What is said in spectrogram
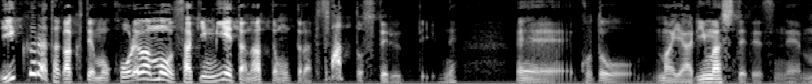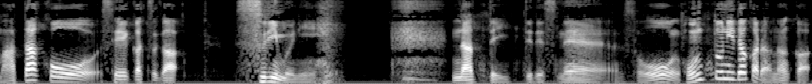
いくら高くても、これはもう先見えたなって思ったら、スパッと捨てるっていうね、えー、ことを、まあ、やりましてですね、またこう、生活がスリムに なっていってですね、そう、本当にだからなんか、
